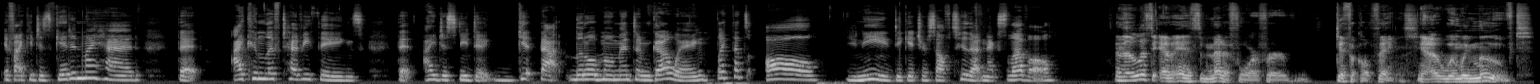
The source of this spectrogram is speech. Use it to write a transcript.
if I could just get in my head that I can lift heavy things, that I just need to get that little momentum going. Like that's all you need to get yourself to that next level. And the lifting, I mean, it's a metaphor for difficult things. You know, when we moved,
